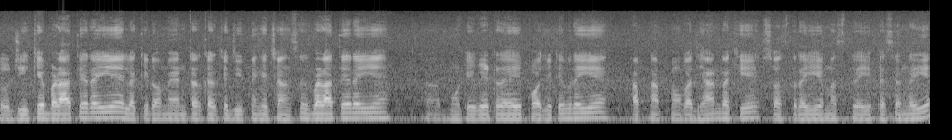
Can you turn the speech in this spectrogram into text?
तो जी के बढ़ाते रहिए लकी डॉ में एंटर करके जीतने के चांसेस बढ़ाते रहिए मोटिवेट रहिए पॉजिटिव रहिए, अपना अपनों का ध्यान रखिए, स्वस्थ रहिए, मस्त रहिए पसंद रहिए।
